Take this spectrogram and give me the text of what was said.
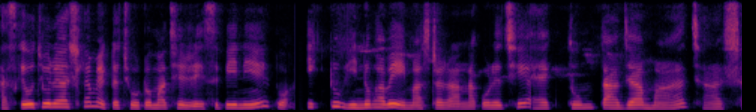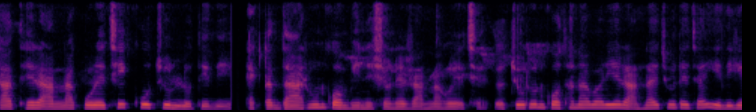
আজকেও চলে আসলাম একটা ছোট মাছের রেসিপি নিয়ে। তো একটু ভিন্নভাবে এই মাছটা রান্না করেছি। একদম তাজা মাছ আর সাথে রান্না করেছি কচুর লতি দিয়ে। একটা দারুণ কম্বিনেশনের রান্না হয়েছে। তো চলুন কথা না বাড়িয়ে রান্নায় চলে যাই। এদিকে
